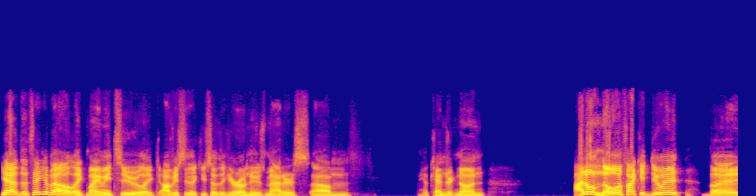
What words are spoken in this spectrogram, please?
Yeah, the thing about like Miami too, like obviously, like you said, the Herro news matters. Um, you know, Kendrick Nunn I don't know if I could do it, but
